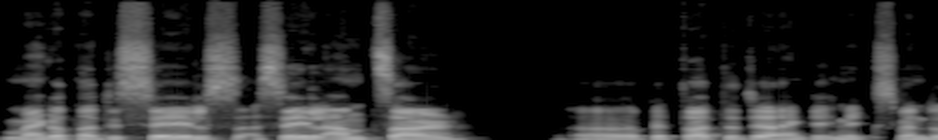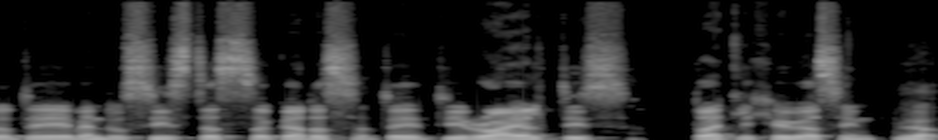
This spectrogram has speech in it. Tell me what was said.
mein Gott, na, die Sales, Sale-Anzahl äh, bedeutet ja eigentlich nichts, wenn du die, wenn du siehst, dass sogar das, die, die Royalties deutlich höher sind. Ja.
